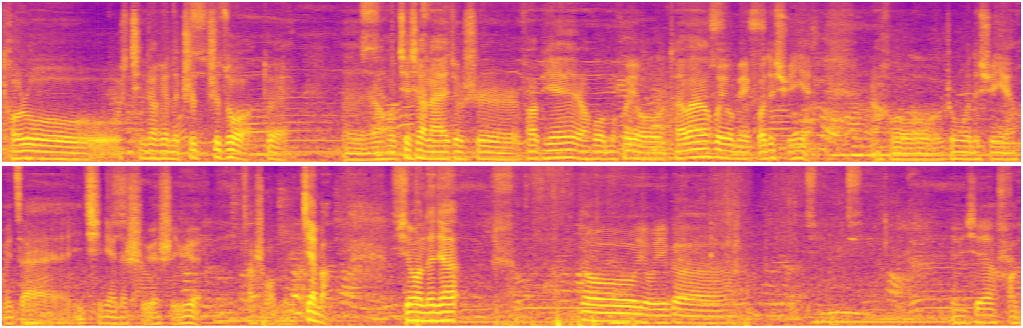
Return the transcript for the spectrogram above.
投入新唱片的制制作，对，嗯，然后接下来就是发片，然后我们会有台湾会有美国的巡演，然后中国的巡演会在一七年的十月十一月，到时候我们见吧。希望大家都有一个。有一些好的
